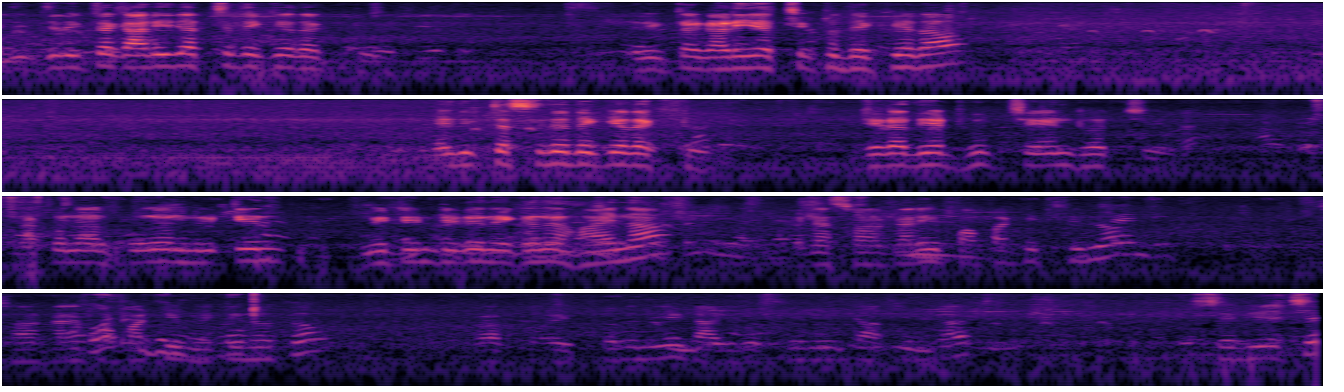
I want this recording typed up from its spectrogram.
এদিক যেদিকটা গাড়ি যাচ্ছে দেখিয়ে দাও একটু। এদিকটা গাড়ি যাচ্ছে একটু দেখিয়ে দাও। এদিকটা সিধে দাও একটু। যেটা দিয়ে ঢুকছে এন্ড হচ্ছে। এখন আর কোনো মিটিং মিটিং টিটিং এখানে হয় না। এটা সরকারি প্রপার্টি ছিল। সরকারি প্রপার্টি মিটিং হতো। করে নিয়ে গাড়ি বসিয়ে নিয়েছে আসুন গাছ বসিয়ে দিয়েছে।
